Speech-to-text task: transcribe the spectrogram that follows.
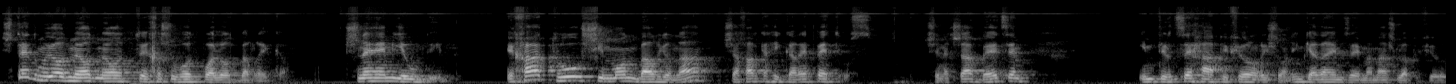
שתי דמויות מאוד מאוד חשובות פועלות ברקע. שניהם יהודים. אחד הוא שמעון בר יונה, שאחר כך ייקרא פטרוס, שנחשב בעצם, אם תרצה, האפיפיור הראשון, אם כי עדיין זה ממש לא האפיפיור.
